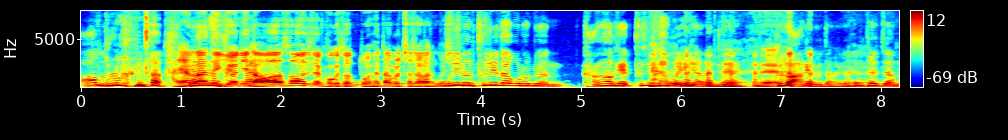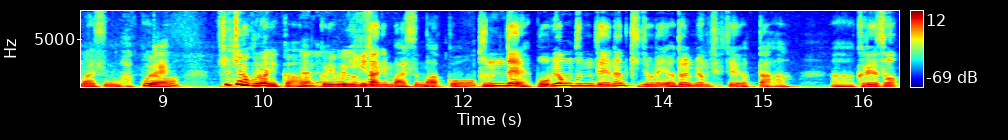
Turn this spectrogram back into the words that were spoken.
아 물론입니다. 다양한 우리는- 의견이 나와서 이제 거기서 또 해답을 찾아가는 것이죠. 우리는 틀리다 그러면 강하게 틀리다고 얘기하는데 네. 그거 아닙니다. 네. 홍 편장 말씀 맞고요. 네. 실제로 그러니까 네네. 그리고 이 그리고 기자님 말씀 맞고 분대 보병 분대는 기존에 여덟 명 체제였다. 아, 그래서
